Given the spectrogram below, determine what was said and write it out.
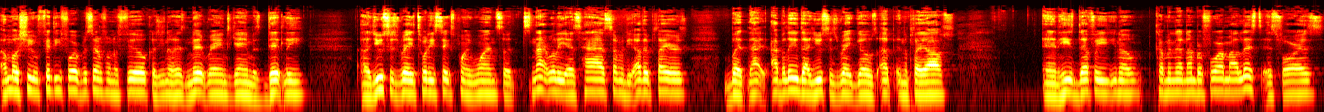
almost shooting fifty four percent from the field because you know his mid range game is deadly. Uh, usage rate twenty six point one, so it's not really as high as some of the other players, but that, I believe that usage rate goes up in the playoffs, and he's definitely you know coming at number four on my list as far as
